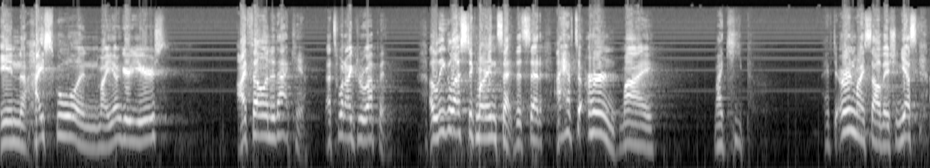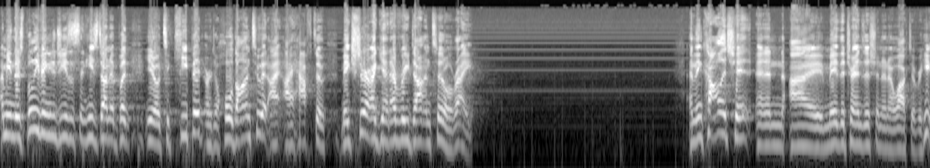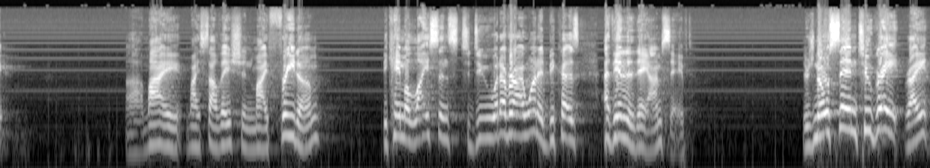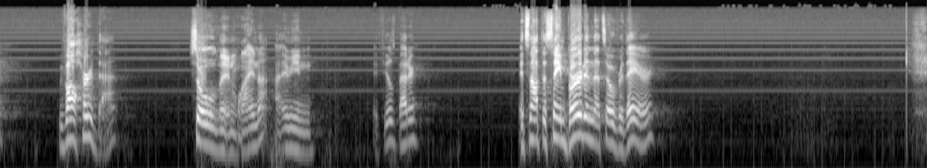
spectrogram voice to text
in high school and my younger years, I fell into that camp. That's what I grew up in. A legalistic mindset that said, I have to earn my, my keep. I have to earn my salvation. Yes, I mean, there's believing in Jesus and he's done it, but, you know, to keep it or to hold on to it, I, I have to make sure I get every dot and tittle right. And then college hit, and I made the transition and I walked over here. Uh, my, my salvation, my freedom became a license to do whatever I wanted because at the end of the day, I'm saved. There's no sin too great, right? We've all heard that. So then why not? I mean, it feels better. It's not the same burden that's over there.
